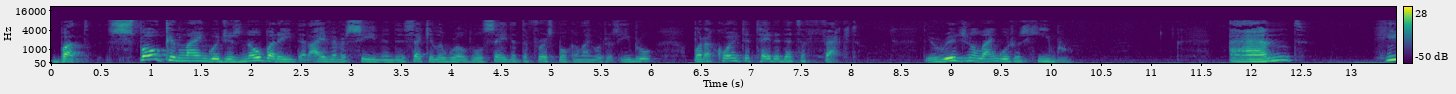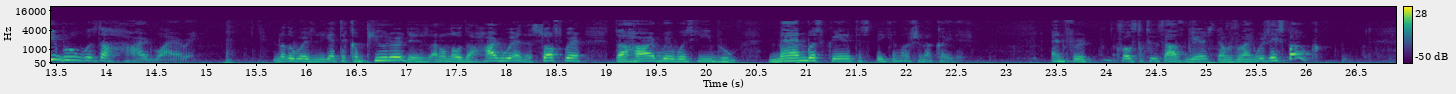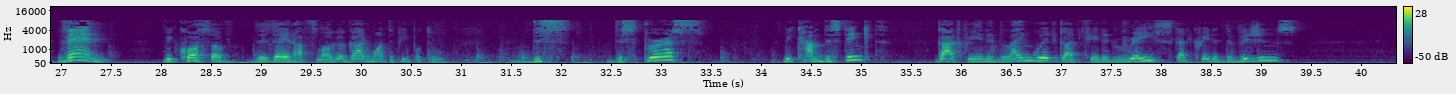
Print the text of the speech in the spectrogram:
But spoken languages, nobody that I've ever seen in the secular world will say that the first spoken language was Hebrew. But according to Torah, that's a fact. The original language was Hebrew. And Hebrew was the hardwiring. In other words, when you get the computer, there's, I don't know, the hardware and the software. The hardware was Hebrew. Man was created to speak in Lashon. And for close to 2,000 years, that was the language they spoke. Then, because of the day of Haflaga, God wanted people to dis- disperse, become distinct. God created language, God created race, God created divisions.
